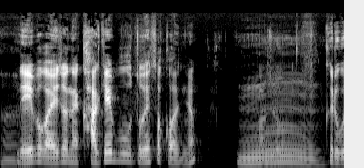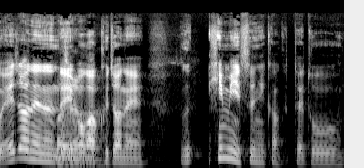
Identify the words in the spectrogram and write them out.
어. 네이버가 예전에 가계부도 했었거든요. 음, 그리고 예전에는 맞아요, 네이버가. 그 전에 힘이 있으니까 그때도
